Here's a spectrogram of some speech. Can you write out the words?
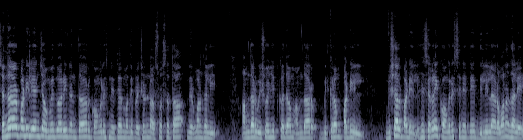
चंद्रहार पाटील यांच्या उमेदवारीनंतर काँग्रेस नेत्यांमध्ये प्रचंड अस्वस्थता निर्माण झाली. आमदार विश्वजित कदम आमदार विक्रम पाटील विशाल पाटील हे सगळे काँग्रेसचे नेते दिल्लीला रवाना झाले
